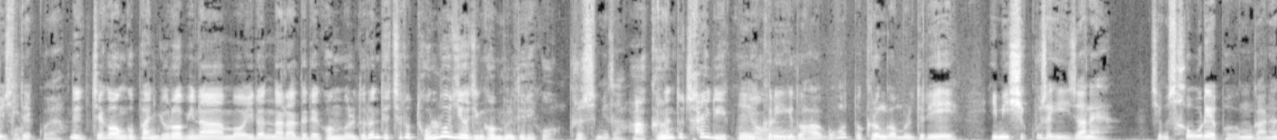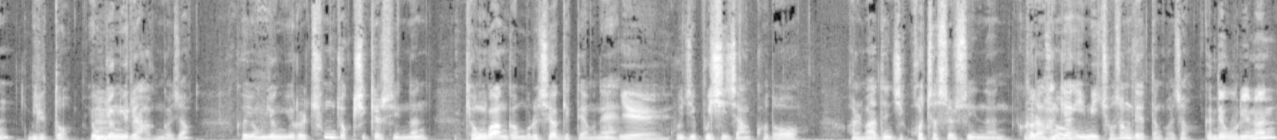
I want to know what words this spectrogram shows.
소실됐고요. 근데 제가 언급한 유럽이나 뭐 이런 나라들의 건물들은 대체로 돌로 지어진 건물들이고. 그렇습니다. 아 그런 또 차이도 있군요. 네, 그러기도 하고 또 그런 건물들이 이미 19세기 이전에 지금 서울에 버금가는 밀도 용적률이 음. 한 거죠. 그 용적률을 충족시킬 수 있는 견고한 건물을 지었기 때문에 예. 굳이 부시지 않고도 얼마든지 고쳐 쓸 수 있는 그런 그렇죠. 환경이 이미 조성됐던 거죠. 근데 우리는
